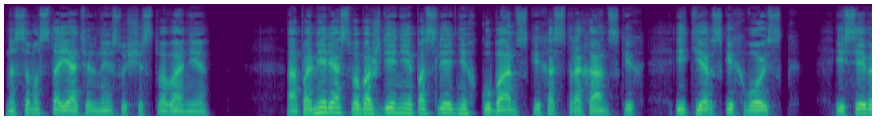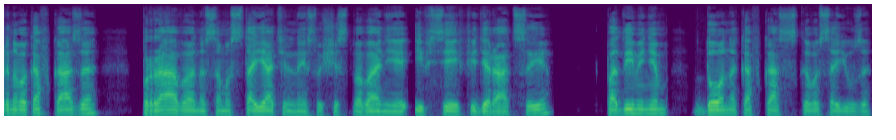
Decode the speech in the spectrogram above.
на самостоятельное существование, а по мере освобождения последних кубанских, астраханских и терских войск и Северного Кавказа право на самостоятельное существование и всей федерации под именем Дона Кавказского союза.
